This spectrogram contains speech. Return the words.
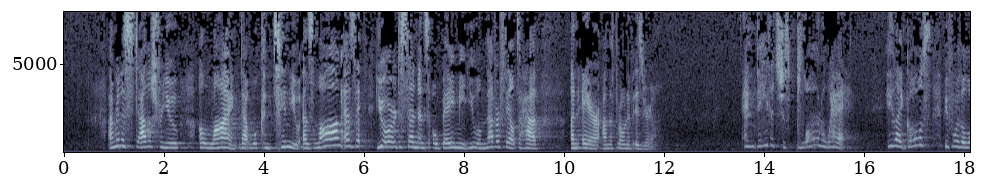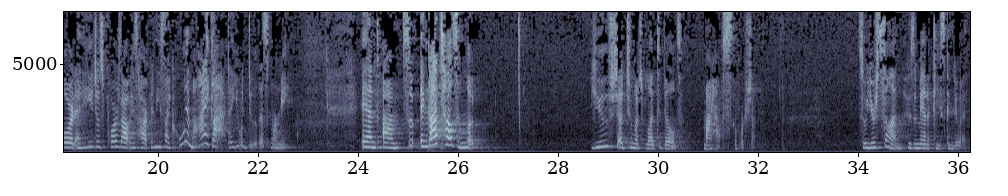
I'm going to establish for you a line that will continue as long as it, your descendants obey me. You will never fail to have an heir on the throne of Israel. And David's just blown away. He like goes before the Lord and he just pours out his heart and he's like, who am I God that you would do this for me? And, um, so, and God tells him, look, you've shed too much blood to build my house of worship. So your son, who's a man of peace, can do it.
